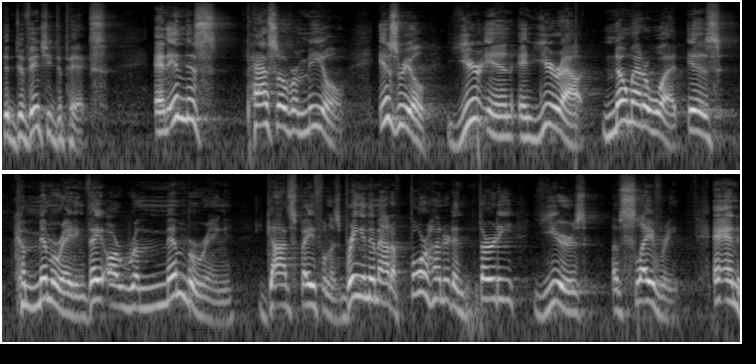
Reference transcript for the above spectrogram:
that Da Vinci depicts. And in this Passover meal, Israel, year in and year out, no matter what, is commemorating. They are remembering God's faithfulness, bringing them out of 430 years of slavery. And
